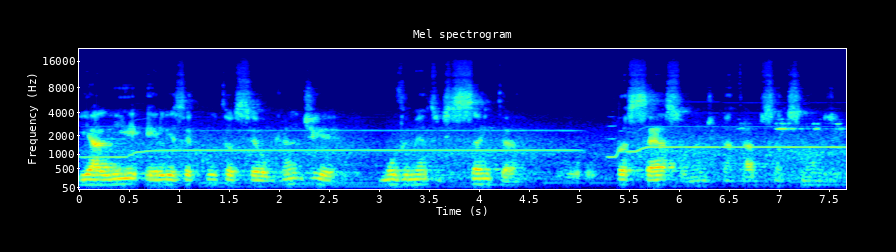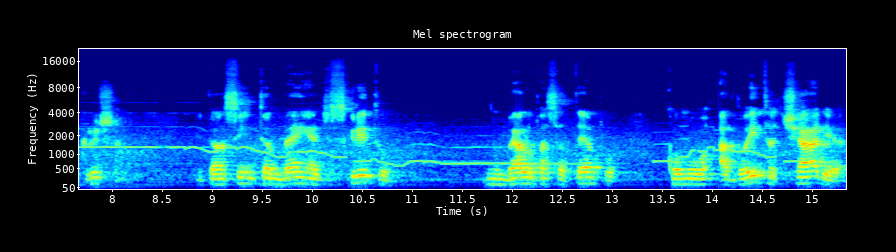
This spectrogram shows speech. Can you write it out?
e ali ele executa o seu grande movimento de santa, o processo né, de cantar os santos nomes de Krishna. Então assim também é descrito num belo passatempo como Advaita Charya,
